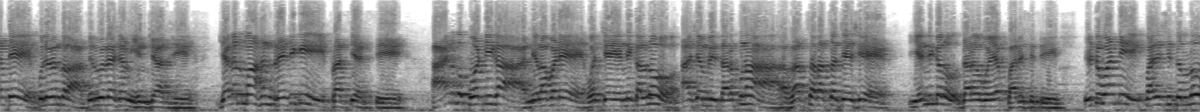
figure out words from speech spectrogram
అంటే పులివెందుల తెలుగుదేశం ఇన్ఛార్జి జగన్మోహన్ రెడ్డికి ప్రత్యర్థి. ఆయనకు పోటీగా నిలబడే వచ్చే ఎన్నికల్లో అసెంబ్లీ తరఫున రచ్చ రచ్చ చేసే ఎన్నికలు జరగబోయే పరిస్థితి. ఇటువంటి పరిస్థితుల్లో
